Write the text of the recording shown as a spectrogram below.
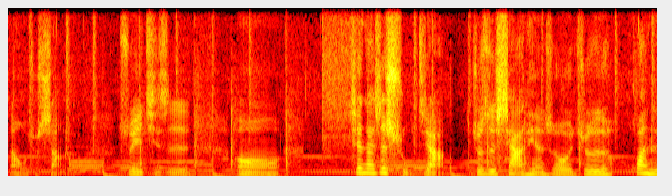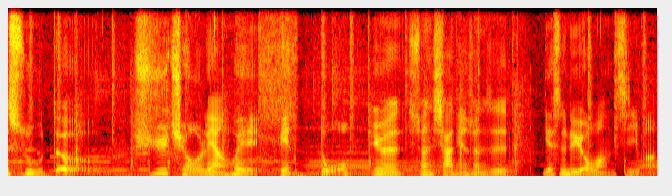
然后我就上了。所以其实，嗯、现在是暑假，就是夏天的时候，就是换宿的需求量会变多，因为算夏天，算是也是旅游旺季嘛，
